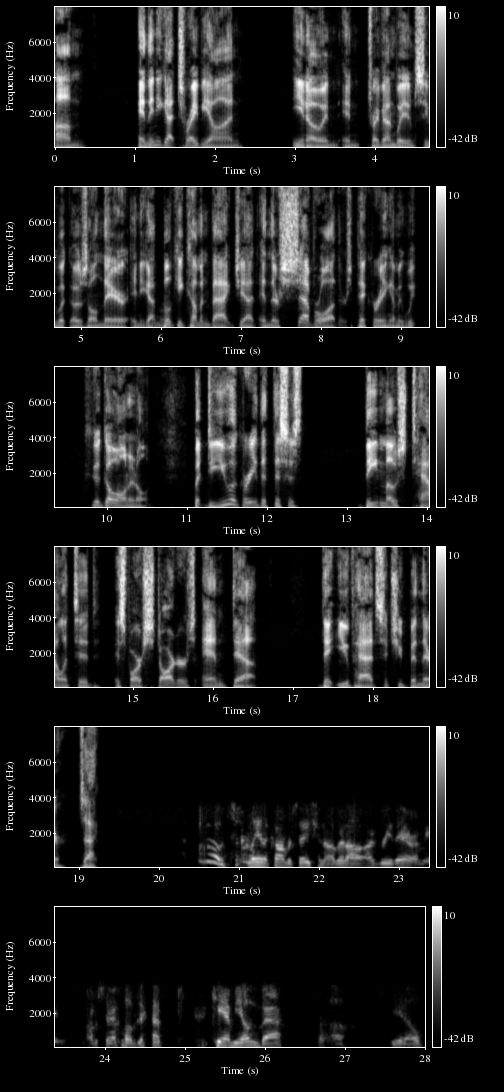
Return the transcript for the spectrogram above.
Um, and then you got Trayveon, you know, and and Trayveon Williams. See what goes on there, and you got mm-hmm. Bookie coming back, Jet, and there's several others. Pickering. I mean, we could go on and on. But do you agree that this is the most talented as far as starters and depth that you've had since you've been there, Zach? Oh, certainly in the conversation of it, I'll, I agree there. I mean, obviously, I'd love to have Cam Young back. Uh, you know,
